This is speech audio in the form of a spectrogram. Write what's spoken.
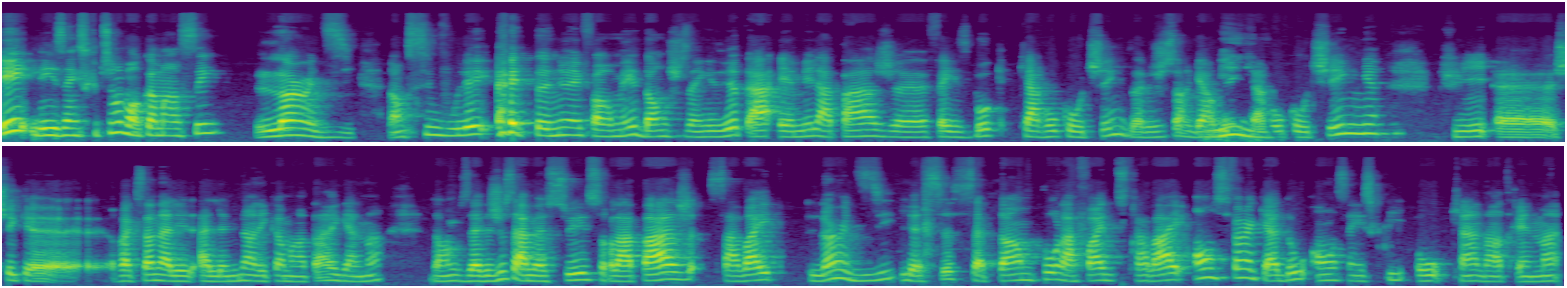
Et les inscriptions vont commencer lundi. Donc, si vous voulez être tenu informé, donc je vous invite à aimer la page euh, Facebook Caro Coaching. Vous avez juste à regarder Caro Coaching. Puis, euh, je sais que Roxane, elle l'a mis dans les commentaires également. Donc, vous avez juste à me suivre sur la page. Ça va être lundi, le 6 septembre, pour la fête du travail. On se fait un cadeau, on s'inscrit au camp d'entraînement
